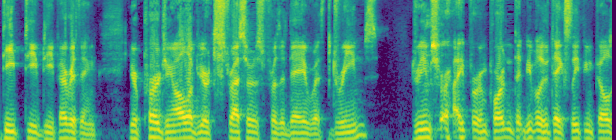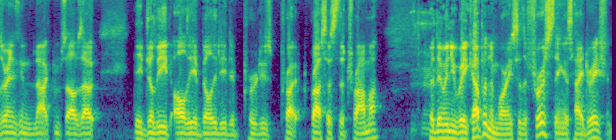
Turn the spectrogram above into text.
deep deep deep everything you're purging all of your stressors for the day with dreams. Dreams are hyper important. People who take sleeping pills or anything to knock themselves out, they delete all the ability to produce process the trauma. Mm-hmm. But then when you wake up in the morning, so the first thing is hydration.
